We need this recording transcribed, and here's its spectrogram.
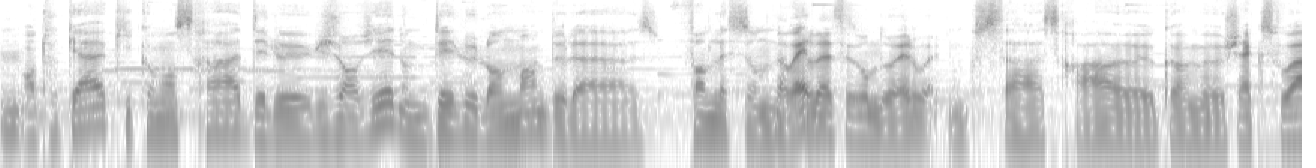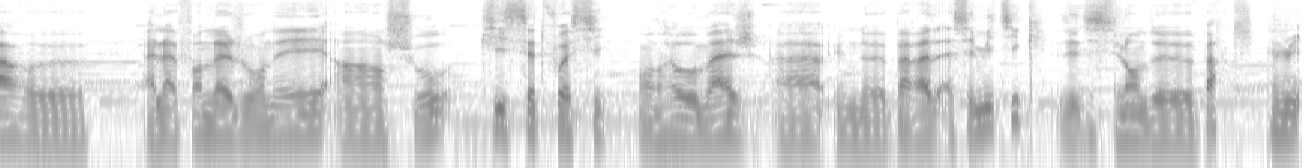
Mm. en tout cas, qui commencera dès le 8 janvier, donc dès le lendemain de la fin de la saison de La fin Noël. de la saison de Noël, ouais. Donc ça sera euh, comme chaque soir euh, à la fin de la journée un show qui cette fois-ci rendra hommage à une parade assez mythique des Disneyland Park. Oui,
